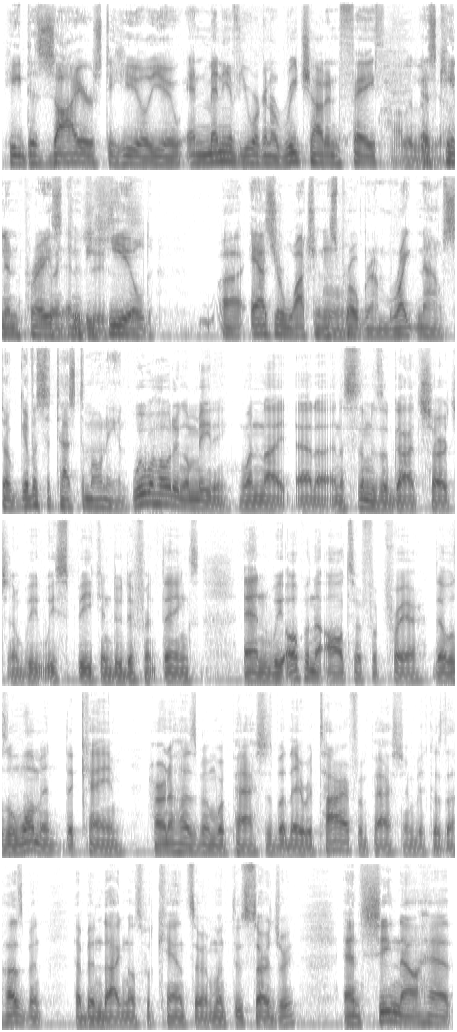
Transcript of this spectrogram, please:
he desires to heal you, and many of you are going to reach out in faith Hallelujah. as Keenan prays Thank and you, be Jesus. healed uh, as you're watching Mm. this program right now. So give us a testimony. And We were holding a meeting one night at a, an Assemblies of God church, and we, we speak and do different things. And we opened the altar for prayer. There was a woman that came. Her and her husband were pastors, but they retired from pastoring because the husband had been diagnosed with cancer and went through surgery. And she now had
